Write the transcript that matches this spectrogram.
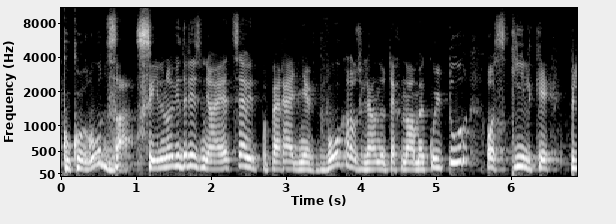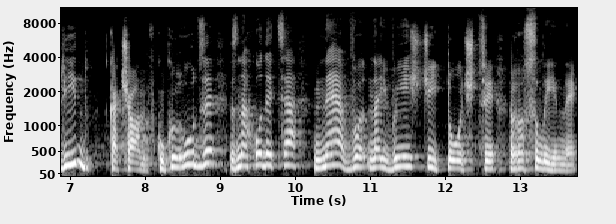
Кукурудза сильно відрізняється від попередніх двох розглянутих нами культур, оскільки плід. Качан в кукурудзи знаходиться не в найвищій точці рослини,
